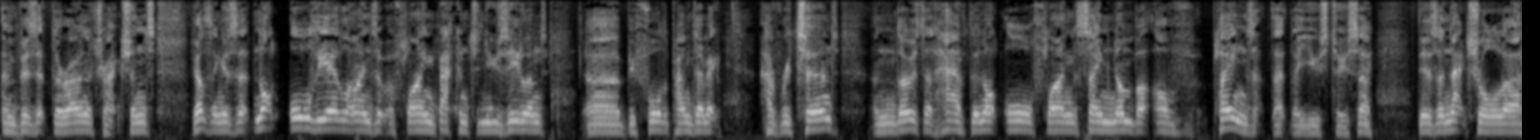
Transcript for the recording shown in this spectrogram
and visit their own attractions. The other thing is that not all the airlines that were flying back into New Zealand uh, before the pandemic have returned, and those that have, they're not all flying the same number of planes that they used to. So there's a natural uh,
